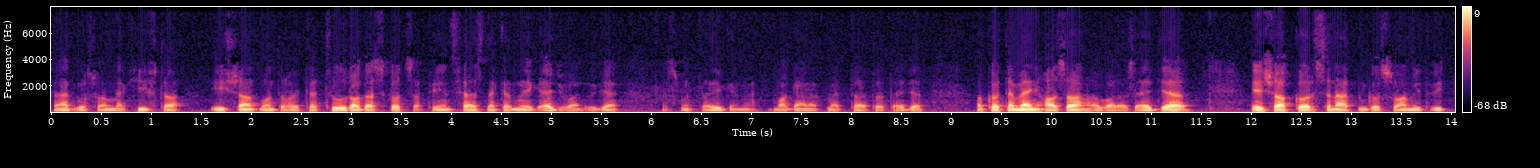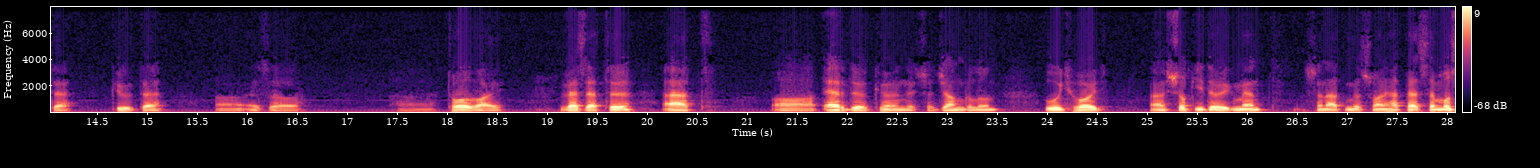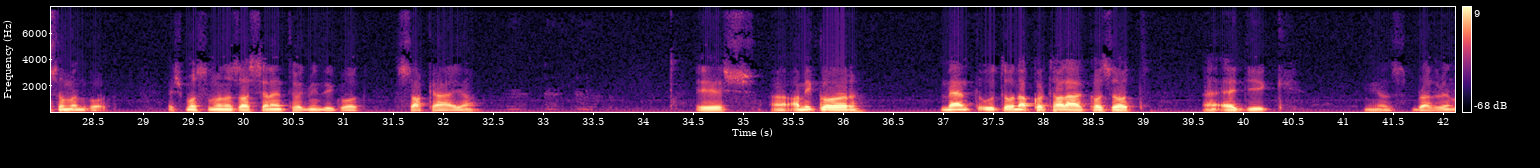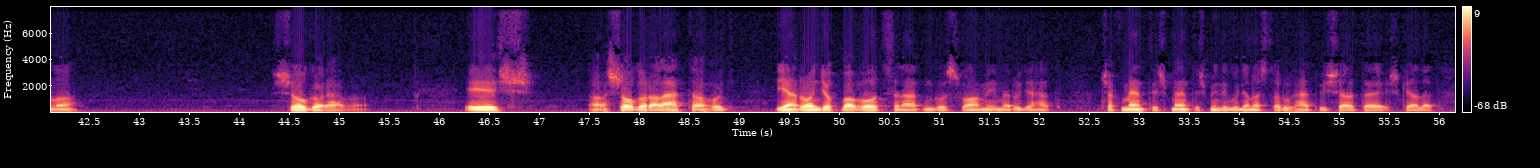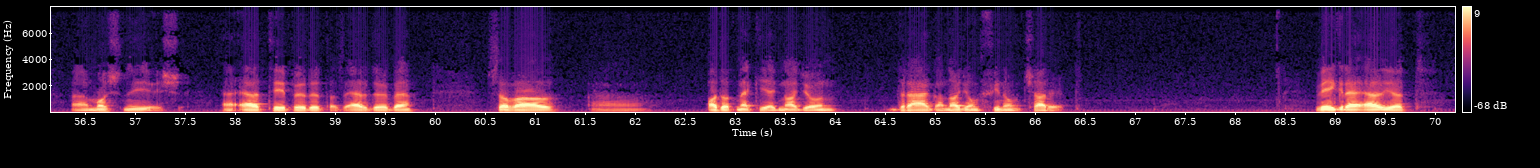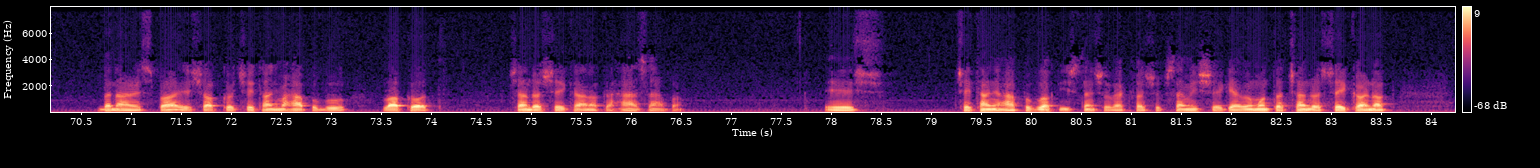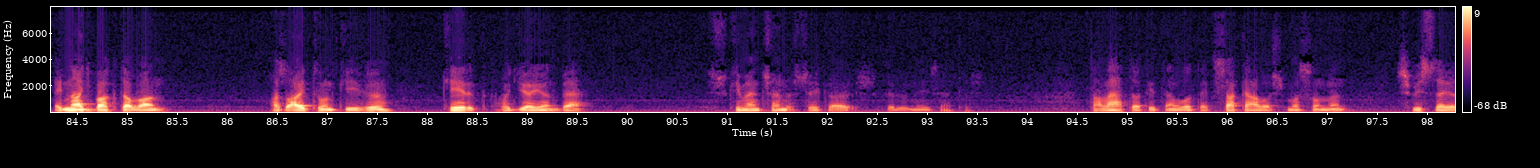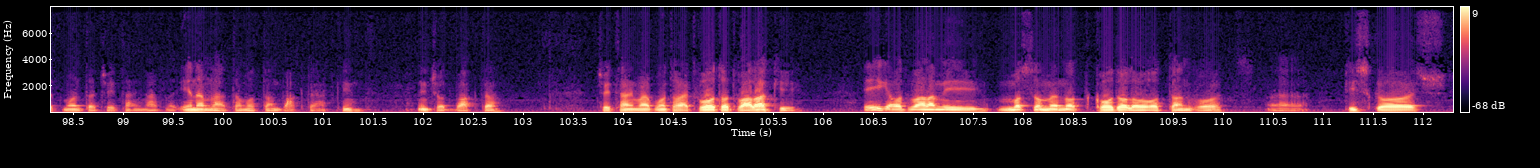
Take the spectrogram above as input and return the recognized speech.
Szent Goswami meghívta Isant, mondta, hogy te túl ragaszkodsz a pénzhez, neked még egy van, ugye? Azt mondta, igen, magának megtartott egyet. Akkor te menj haza, avval az egyel, és akkor Sanatan Goswamit vitte, küldte ez a tolvaj vezető át a erdőkön és a dzsangolon, úgy, hogy sok időig ment Sanatan Goswami, hát persze muszlimon volt, és muszlimon az azt jelenti, hogy mindig volt szakája, és amikor ment úton, akkor találkozott egyik, mi az, brother-in-law, sógorával. És a sógora látta, hogy ilyen rongyokban volt Sanatan Goswami, mert ugye hát csak ment és ment, és mindig ugyanazt a ruhát viselte, és kellett mosni, és eltépődött az erdőbe. Szóval adott neki egy nagyon drága, nagyon finom csarőt. Végre eljött Benaresba, és akkor Chaitanya Mahaprabhu lakott Chandrasekhának a házában. És Chaitanya Mahaprabhu, aki Isten a legfelsőbb személyisége, ő mondta Chandrasekharnak, egy nagy bakta van az ajtón kívül, kért, hogy jöjjön be. És kiment Chandrasekhar, és körülnézett, és talán látott, itt volt egy szakálos muszulman, és visszajött, mondta Csétány Márton, én nem láttam ottan baktát kint, nincs ott bakta. Csétány Márton mondta, hát volt ott valaki? Igen, ott valami muszlimon ott kódoló ottan volt, piszkos,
